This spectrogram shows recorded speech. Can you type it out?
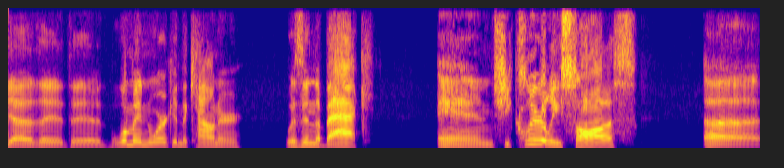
uh, the the woman working the counter was in the back, and she clearly saw us. Uh,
